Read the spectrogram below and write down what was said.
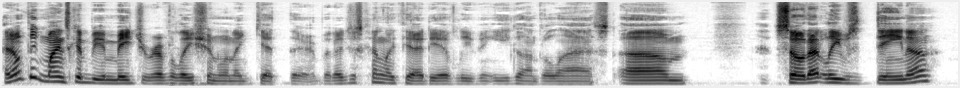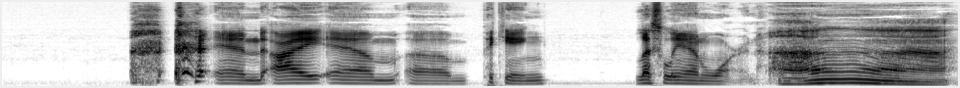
I don't think mine's gonna be a major revelation when I get there, but I just kind of like the idea of leaving Egon the last. Um, so that leaves Dana, and I am um, picking Lesley Ann Warren. Ah,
